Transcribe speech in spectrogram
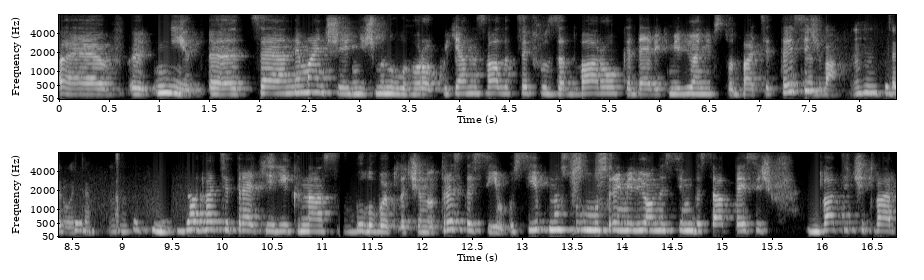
Е, е, ні, е, це не менше ніж минулого року. Я назвала цифру за два роки 9 мільйонів 120 Це тисяч. два. Угу, даруйте. За 23 рік нас було виплачено 307 осіб на суму 3 мільйони 70 тисяч. В 24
